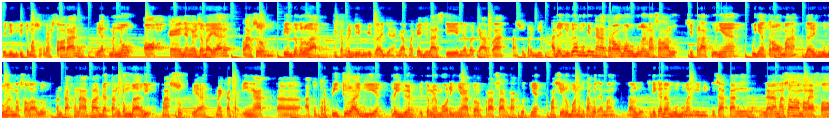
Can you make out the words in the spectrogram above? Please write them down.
jadi begitu masuk restoran lihat menu oh kayaknya nggak bisa bayar langsung pintu keluar. Mereka pergi begitu aja nggak pakai jelasin nggak pakai apa langsung pergi. Ada juga mungkin karena trauma hubungan masa lalu. Si pelakunya punya trauma dari hubungan masa lalu entah kenapa datang kembali masuk ya mereka teringat uh, atau terpicu lagi ya trigger itu memorinya atau perasaan takutnya masih hubungan takut emang lalu ketika dalam hubungan ini. Misalkan nggak ada masalah sama level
